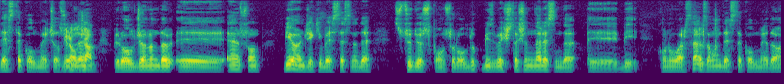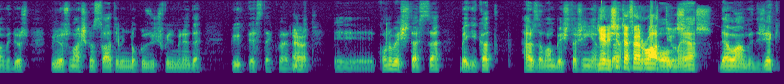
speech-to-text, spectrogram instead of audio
destek olmaya çalışıyoruz. Birol Can. Birol Can'ın da eee, en son bir önceki bestesine de stüdyo sponsor olduk. Biz Beşiktaş'ın neresinde eee, bir konu varsa her zaman destek olmaya devam ediyoruz. Biliyorsun Aşkın Saati 1903 filmine de büyük destek verdik. Evet. Eee, konu Beşiktaş'sa Begikat her zaman Beşiktaş'ın yanında Gerisi teferruat olmaya diyorsunuz. devam edecek.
